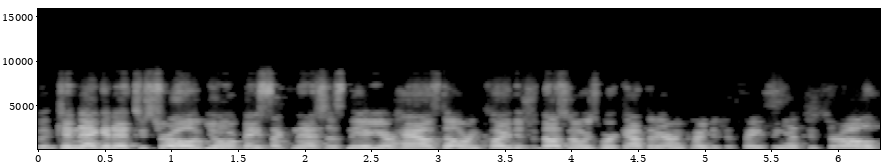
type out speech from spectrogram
Keneged Eretz Yisrael, your basic Knesset is near your house, the Aron Kodesh. It doesn't always work out that the Aron Kodesh is facing Eretz Yisrael.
